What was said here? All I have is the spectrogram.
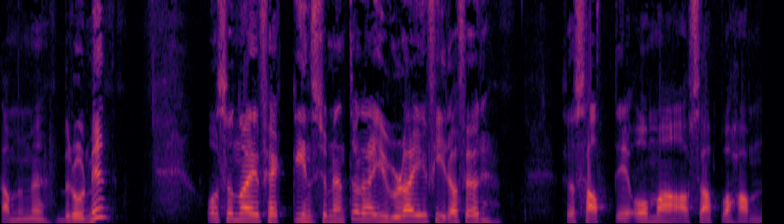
sammen med broren min. Og så når jeg fikk instrumentet i jula i 44, så satt jeg og masa på ham.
